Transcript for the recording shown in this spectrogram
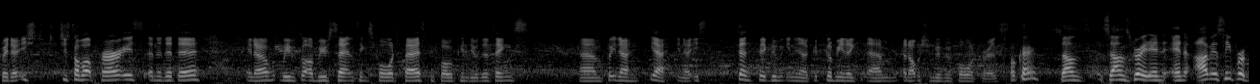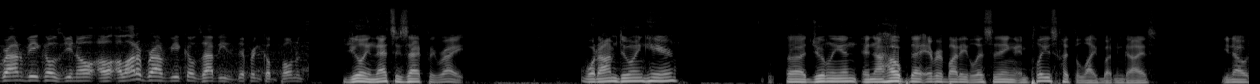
But uh, it's just about priorities. At the end of the day, you know, we've got to move certain things forward first before we can do other things. Um, but you know, yeah, you know, it's definitely going you know, to be an, um, an option moving forward for us. Okay, sounds sounds great. And and obviously for ground vehicles, you know, a, a lot of ground vehicles have these different components. Julian, that's exactly right. What I'm doing here, uh, Julian, and I hope that everybody listening, and please hit the like button, guys. You know,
